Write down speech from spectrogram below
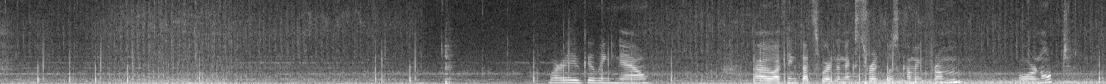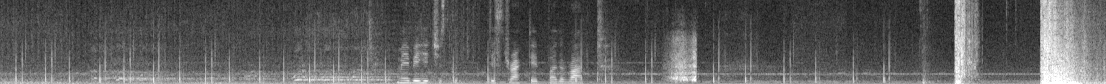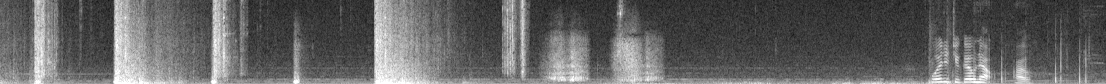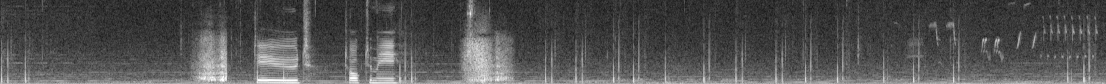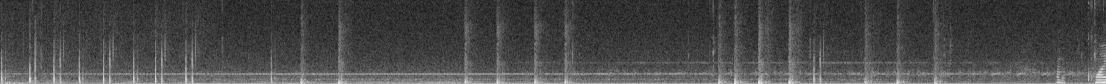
Where are you going now? Oh, I think that's where the next threat was coming from. Or not. Maybe he just got distracted by the rat. Where did you go now? Oh. Dude, talk to me.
